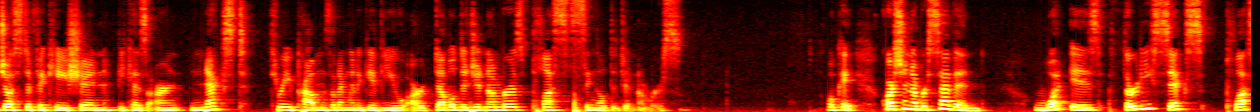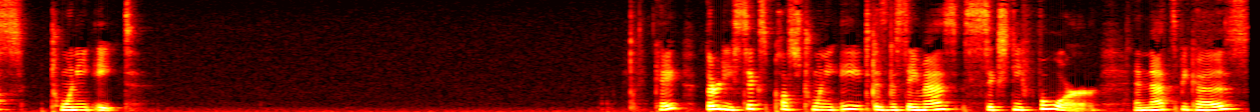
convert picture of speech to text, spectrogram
justification because our next three problems that I'm going to give you are double digit numbers plus single digit numbers. Okay, question number seven. What is 36 plus 28? Okay, 36 plus 28 is the same as 64. And that's because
